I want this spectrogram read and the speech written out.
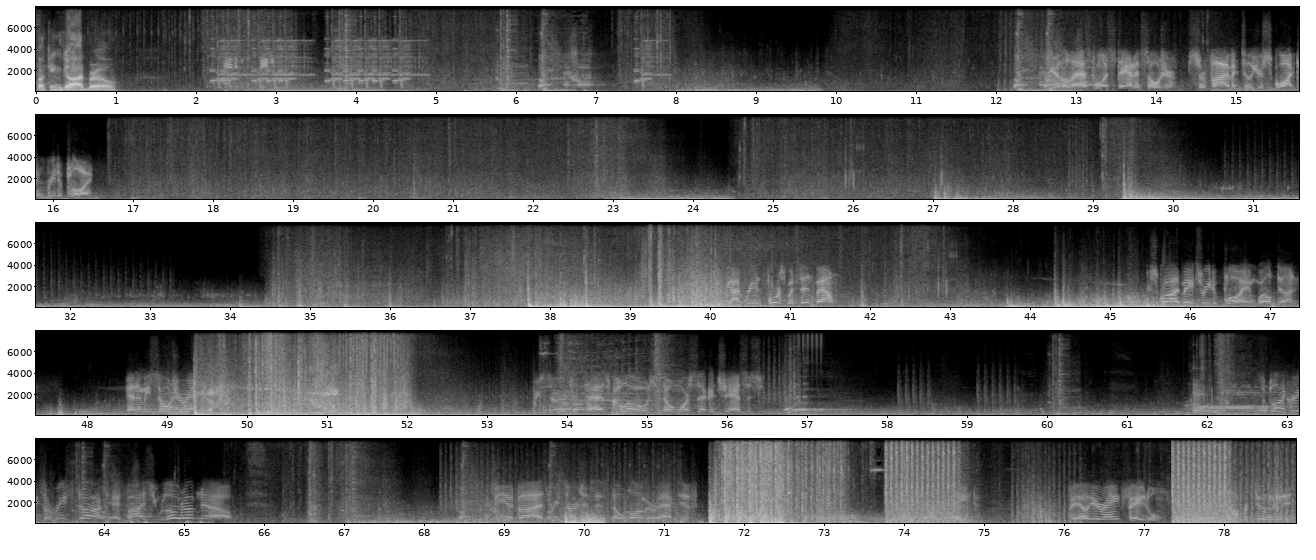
Fucking god, bro. Standing, soldier. Survive until your squad can redeploy. Reinforcements inbound. Your squad mates redeploying. Well done. Enemy soldier incoming. Resurgence has closed. No more second chances. Supply crates are restocked. Advise you load up now. Be advised, Resurgence is no longer active. Failure ain't fatal. There's an opportunity to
